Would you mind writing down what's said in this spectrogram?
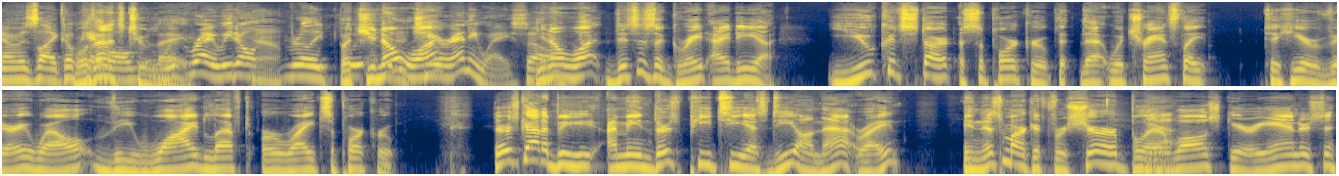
know, it was like, okay, well, then it's too late. we- right? We don't really, But we- you know know, what? cheer anyway. So You know what? This is a great idea. You could start a support group that, that would translate to here very well the wide left or right support group. There's got to be, I mean, there's PTSD on that, right? In this market for sure. Blair Yeah. Walsh, Gary Anderson.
